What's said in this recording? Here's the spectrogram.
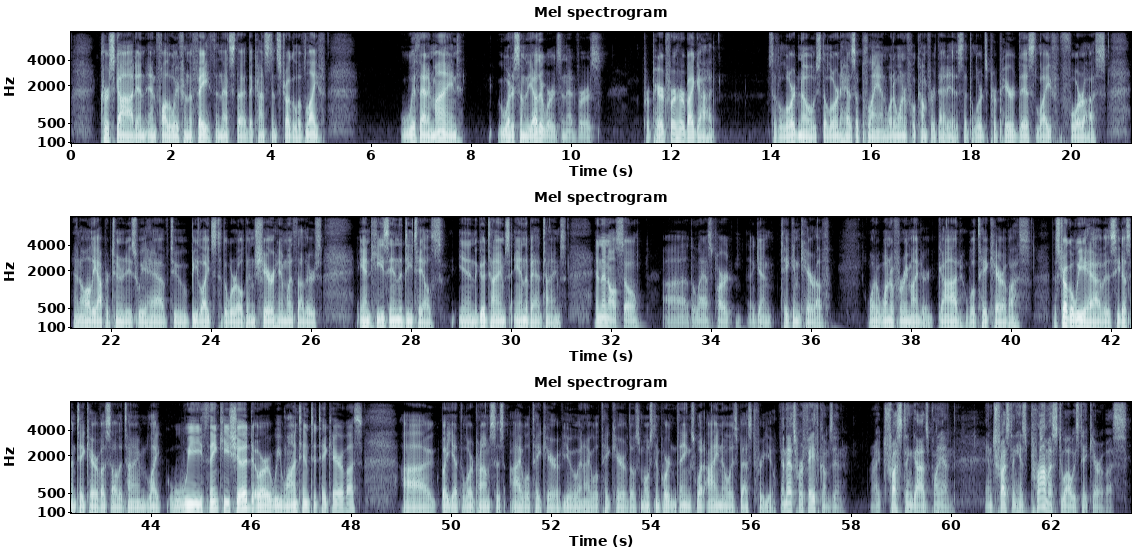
curse God and and fall away from the faith, and that's the the constant struggle of life. With that in mind, what are some of the other words in that verse? Prepared for her by God. So the Lord knows, the Lord has a plan. What a wonderful comfort that is that the Lord's prepared this life for us and all the opportunities we have to be lights to the world and share Him with others and he's in the details. in the good times and the bad times. And then also uh, the last part, again, taken care of. What a wonderful reminder. God will take care of us. The struggle we have is He doesn't take care of us all the time like we think He should or we want Him to take care of us. Uh, but yet the Lord promises, I will take care of you and I will take care of those most important things, what I know is best for you. And that's where faith comes in, right? Trusting God's plan and trusting his promise to always take care of us.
